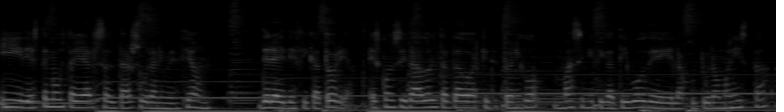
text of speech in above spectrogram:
y de este me gustaría resaltar su gran invención, de la edificatoria. Es considerado el tratado arquitectónico más significativo de la cultura humanista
